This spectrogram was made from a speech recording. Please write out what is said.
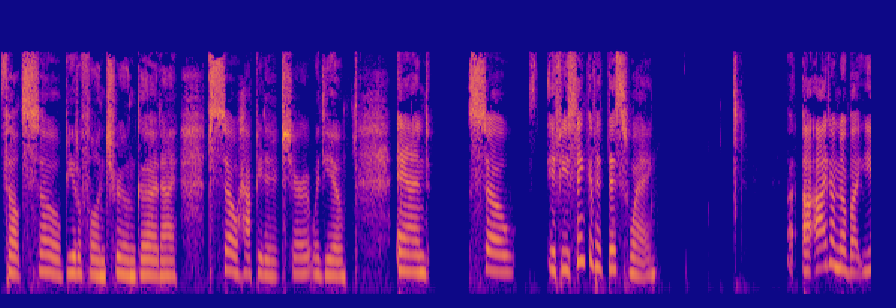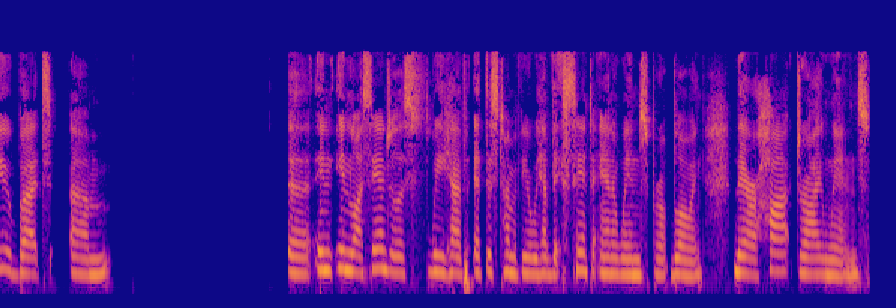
felt so beautiful and true and good. I'm so happy to share it with you. And so if you think of it this way, I don't know about you, but um, uh, in in Los Angeles, we have at this time of year we have the Santa Ana winds blowing. They are hot, dry winds,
